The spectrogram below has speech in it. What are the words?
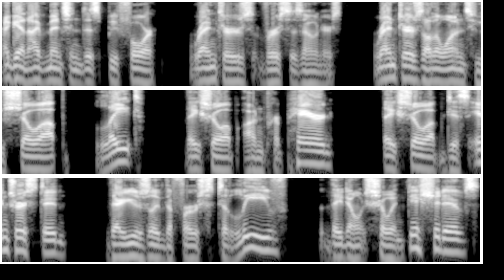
Again, I've mentioned this before renters versus owners. Renters are the ones who show up late, they show up unprepared, they show up disinterested, they're usually the first to leave, they don't show initiatives.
